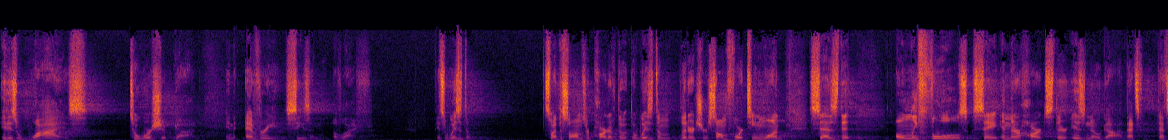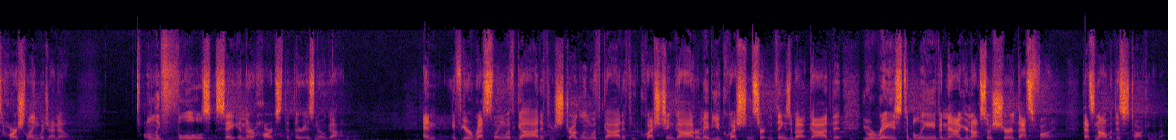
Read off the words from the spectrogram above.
It is wise to worship God in every season of life. It's wisdom. That's why the Psalms are part of the, the wisdom literature. Psalm 14:1 says that only fools say in their hearts there is no God. That's, that's harsh language, I know. Only fools say in their hearts that there is no God. And if you're wrestling with God, if you're struggling with God, if you question God, or maybe you question certain things about God that you were raised to believe and now you're not so sure, that's fine. That's not what this is talking about.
